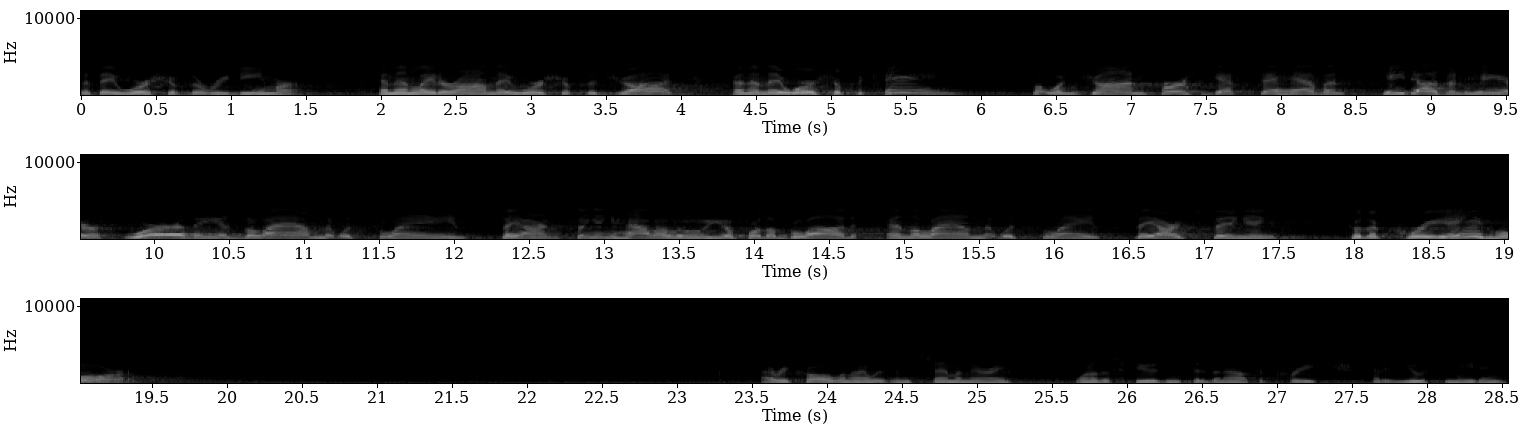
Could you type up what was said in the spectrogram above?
that they worship the Redeemer. And then later on, they worship the judge. And then they worship the king. But when John first gets to heaven, he doesn't hear, Worthy is the Lamb that was slain. They aren't singing Hallelujah for the blood and the Lamb that was slain. They are singing to the Creator. I recall when I was in seminary, one of the students had been out to preach at a youth meeting,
